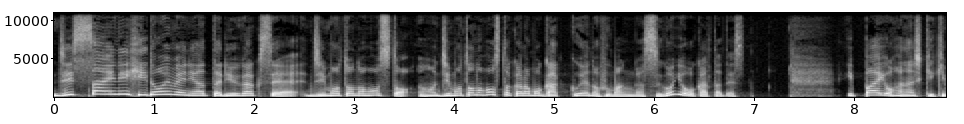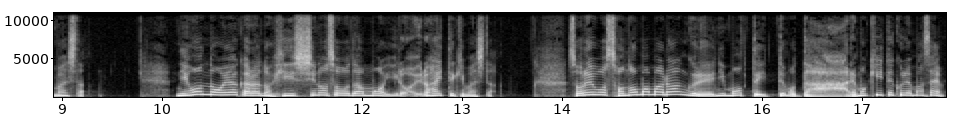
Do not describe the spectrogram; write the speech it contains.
実際にひどい目にあった留学生、地元のホスト、地元のホストからも学区への不満がすごい多かったです。いっぱいお話聞きました。日本の親からの必死の相談もいろいろ入ってきました。それをそのままラングレーに持って行っても誰も聞いてくれません。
